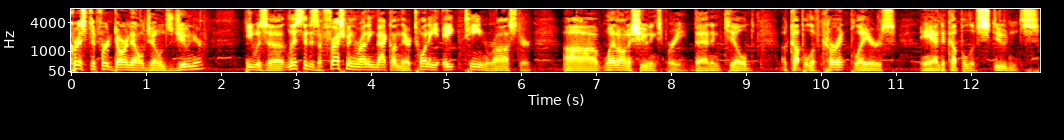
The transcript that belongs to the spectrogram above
Christopher Darnell Jones Jr. He was uh, listed as a freshman running back on their 2018 roster. Uh, went on a shooting spree, Ben, and killed a couple of current players and a couple of students.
